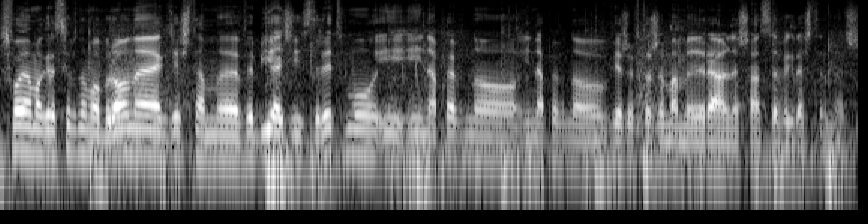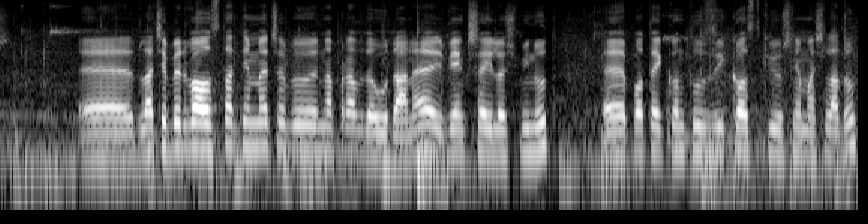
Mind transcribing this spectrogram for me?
swoją agresywną obronę, gdzieś tam e, wybijać ich z rytmu i, i, na, pewno, i na pewno wierzę w to, że mamy realne szanse wygrać ten mecz. E, Dla Ciebie dwa ostatnie mecze były naprawdę udane, większa ilość minut. E, Po tej kontuzji kostki już nie ma śladu.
